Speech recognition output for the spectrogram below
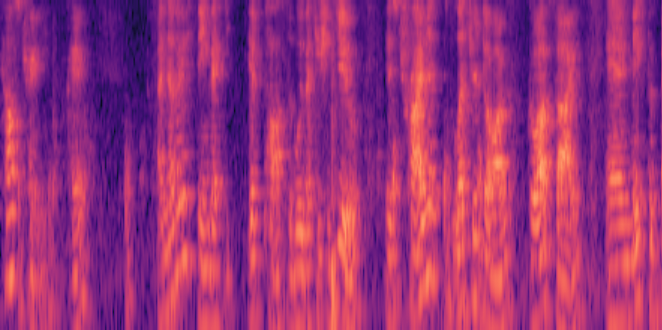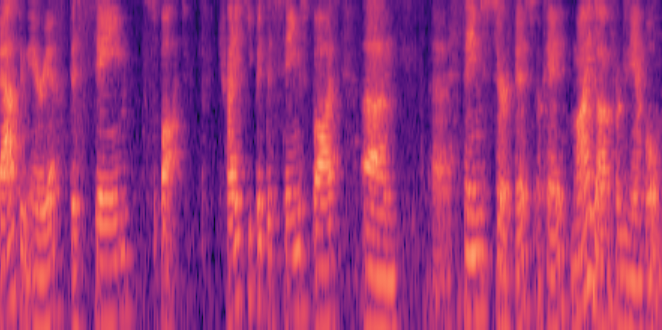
house training, okay? Another thing that, if possible, that you should do is try to let your dog go outside and make the bathroom area the same spot. Try to keep it the same spot, um, uh, same surface, okay? My dog, for example,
